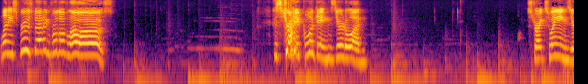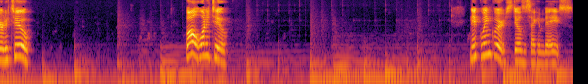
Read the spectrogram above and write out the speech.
Lenny Spruce batting for the Flowers. Strike looking 0 to 1. Strike swinging 0 to 2. Ball 1 to 2. Nick Winkler steals a second base.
